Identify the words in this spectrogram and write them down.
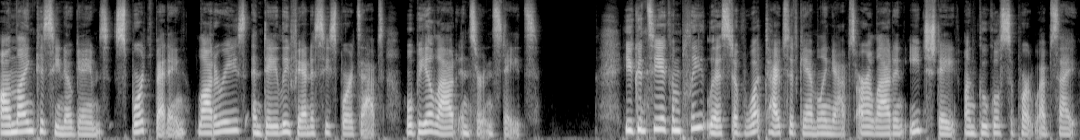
online casino games, sports betting, lotteries, and daily fantasy sports apps will be allowed in certain states. You can see a complete list of what types of gambling apps are allowed in each state on Google's support website.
